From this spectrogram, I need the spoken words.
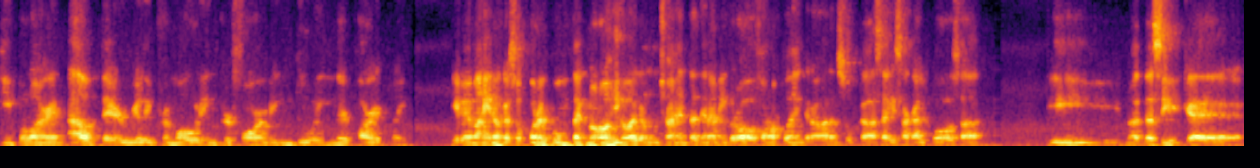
people aren't out there really promoting, performing, doing their part. Like, y me imagino que eso es por el boom tecnológico de que mucha gente tiene micrófonos, pueden grabar en sus casas y sacar cosas. Y no es decir que,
